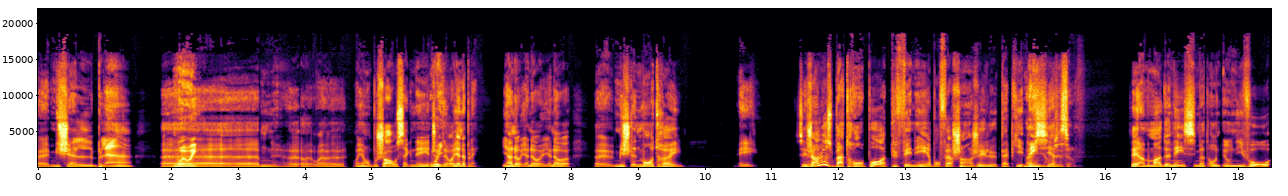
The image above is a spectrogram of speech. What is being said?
Euh, Michel Blanc. Euh, Oui, oui. euh, euh, euh, voyons, Bouchard au Saguenay, etc. Oui. Il y en a plein. Il y en a, il y en a, il y en a. Euh, Micheline Montreuil. Et ces gens-là ne se battront pas à pu finir pour faire changer le papier non, officiel. c'est ça. À un moment donné, si, au, au niveau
